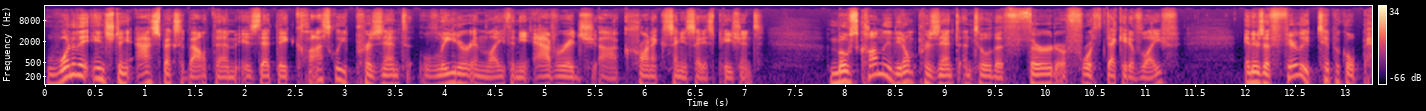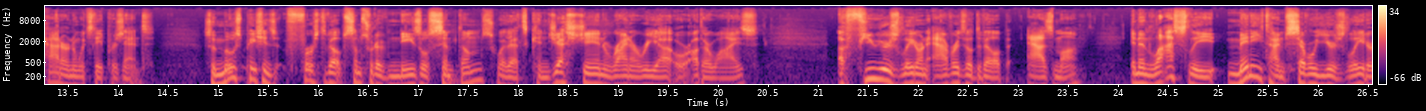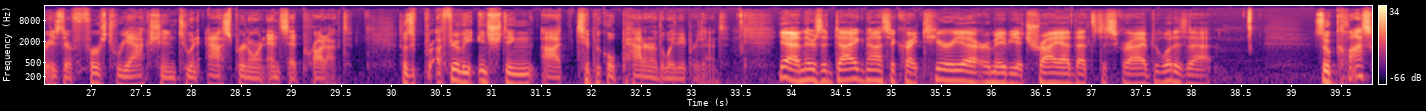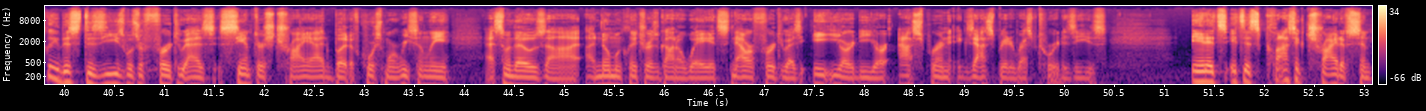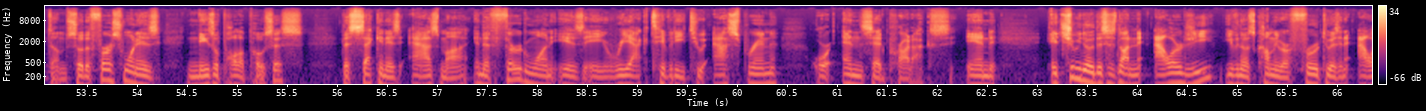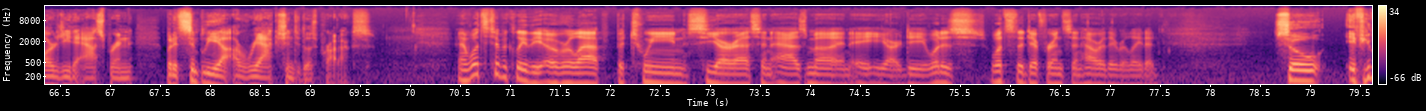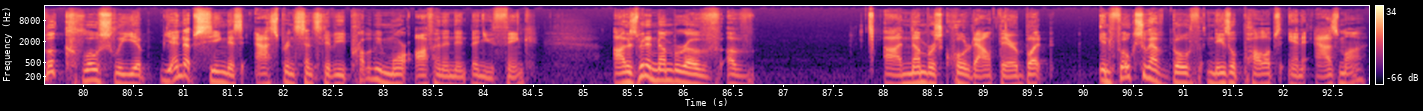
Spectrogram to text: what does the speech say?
One of the interesting aspects about them is that they classically present later in life than the average uh, chronic sinusitis patient. Most commonly, they don't present until the third or fourth decade of life, and there's a fairly typical pattern in which they present. So, most patients first develop some sort of nasal symptoms, whether that's congestion, rhinorrhea, or otherwise. A few years later, on average, they'll develop asthma, and then lastly, many times several years later, is their first reaction to an aspirin or an NSAID product. So it's a fairly interesting, uh, typical pattern of the way they present. Yeah, and there's a diagnostic criteria or maybe a triad that's described. What is that? So classically, this disease was referred to as Samter's triad, but of course, more recently, as some of those uh, uh nomenclature has gone away, it's now referred to as AERD or aspirin exacerbated respiratory disease. And it's it's this classic triad of symptoms. So the first one is nasal polyposis, the second is asthma, and the third one is a reactivity to aspirin or NSAID products. And it should be noted this is not an allergy, even though it's commonly referred to as an allergy to aspirin, but it's simply a, a reaction to those products. And what's typically the overlap between CRS and asthma and AERD? What is what's the difference and how are they related? So if you look closely, you, you end up seeing this aspirin sensitivity probably more often than, than you think. Uh, there's been a number of, of uh, numbers quoted out there, but in folks who have both nasal polyps and asthma,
